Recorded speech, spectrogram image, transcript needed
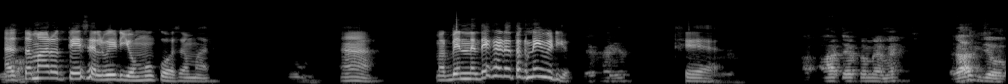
આજ તમારો જ સ્પેશિયલ વીડિયો મૂકો છે અમારે. હા. મારા બેન ને દેખાડ્યો તો કે નહીં વીડિયો છે. આ- ટેપ તમે અમે રાખજો.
